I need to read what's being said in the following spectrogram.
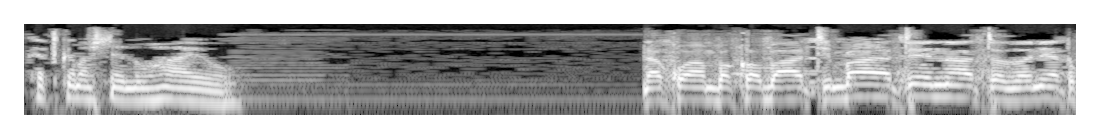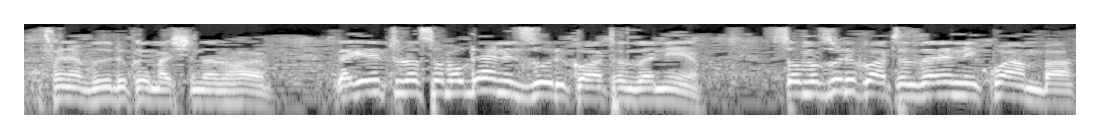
katika mashindano hayo na kwamba kwa bahati mbaya tena Tanzania hatukufanya vizuri kwenye mashindano hayo, lakini tuna somo gani zuri kwa Watanzania? Somo zuri kwa Watanzania ni kwamba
